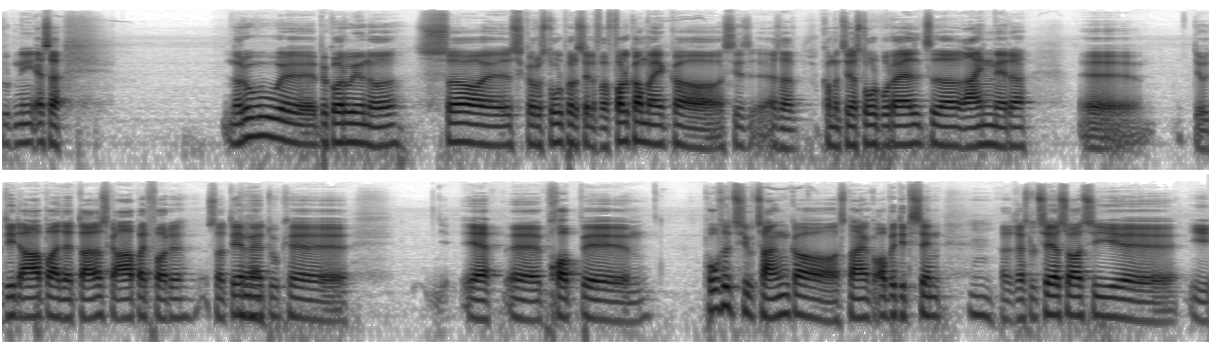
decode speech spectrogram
du den ene, altså, når du øh, begår du jo noget, så øh, skal du stole på dig selv, for folk kommer ikke og siger, altså, kommer til at stole på dig altid og regne med dig. Øh, det er jo dit arbejde, at dig, der skal arbejde for det. Så det Ja. med, at du kan ja, øh, proppe øh, positive tanker og snakke op i dit sind, mm. resulterer så også i, øh, i,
